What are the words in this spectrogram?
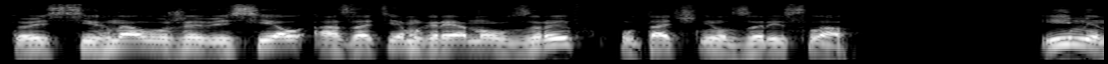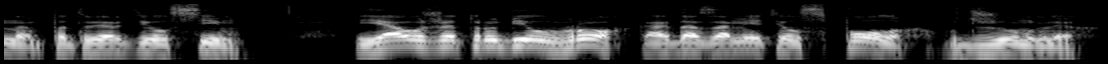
«То есть сигнал уже висел, а затем грянул взрыв?» — уточнил Зарислав. «Именно», — подтвердил Сим. «Я уже трубил в рог, когда заметил сполох в джунглях».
